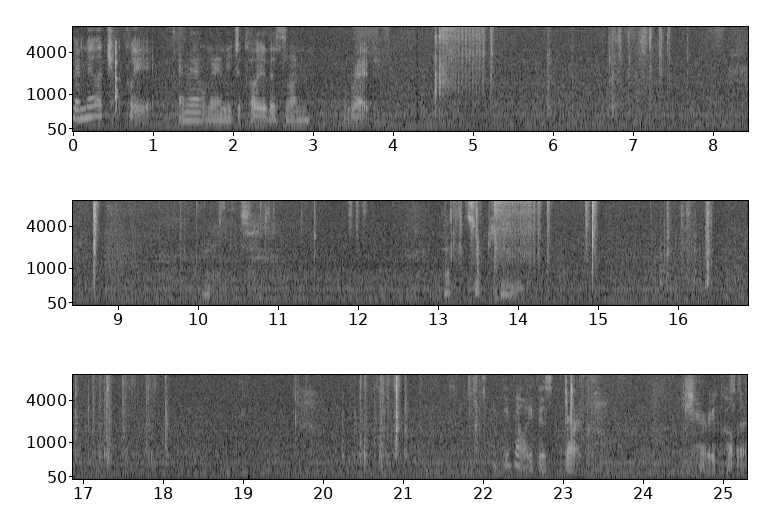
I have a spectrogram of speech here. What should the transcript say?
vanilla chocolate. And then we're gonna need to color this one red. Right. That's too pink. I think I like this dark cherry color.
